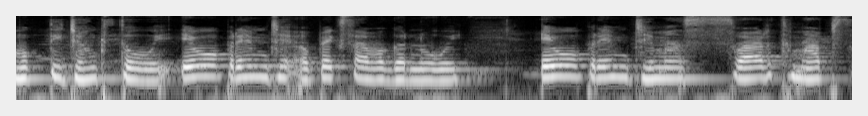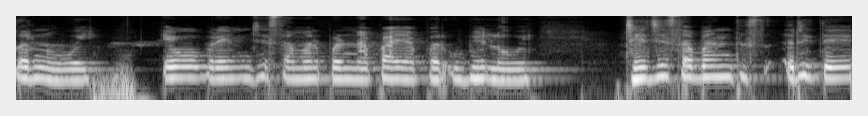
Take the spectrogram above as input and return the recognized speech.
મુક્તિ ઝંખતો હોય. એવો પ્રેમ જે અપેક્ષા વગરનો હોય. એવો પ્રેમ જેમાં સ્વાર્થ માપસરનો હોય. એવો પ્રેમ જે સમર્પણના પાયા પર ઊભેલો હોય. જે જે સંબંધ રીતે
